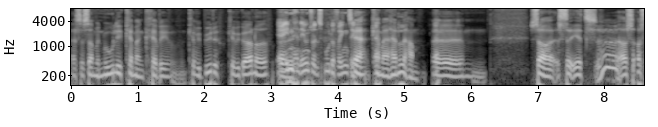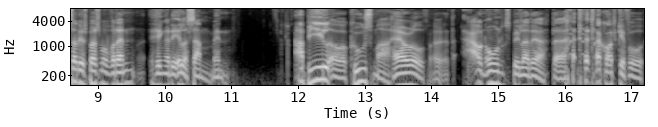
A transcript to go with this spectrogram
Altså som en mulig, kan, man, kan, vi, kan vi bytte? Kan vi gøre noget? Ja, inden han eventuelt smutter for ingenting. Ja, kan man handle ham. Ja. Ja. Øhm, så, så et, øh, og, så, og så er det jo et spørgsmål, hvordan hænger det ellers sammen? Men Abil og Kuzma og Harold, øh, der er jo nogle spillere der, der, der, der godt kan få,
